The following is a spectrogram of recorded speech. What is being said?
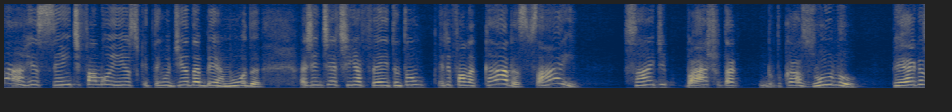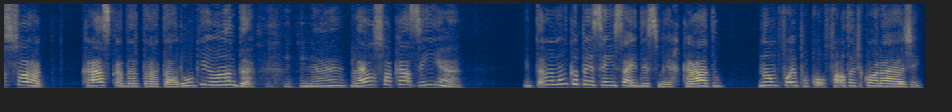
ah, recente falou isso, que tem o dia da bermuda. A gente já tinha feito. Então, ele fala, cara, sai, sai debaixo da, do casulo, pega sua casca da tartaruga e anda, né? Leva sua casinha. Então, eu nunca pensei em sair desse mercado. Não foi por falta de coragem.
